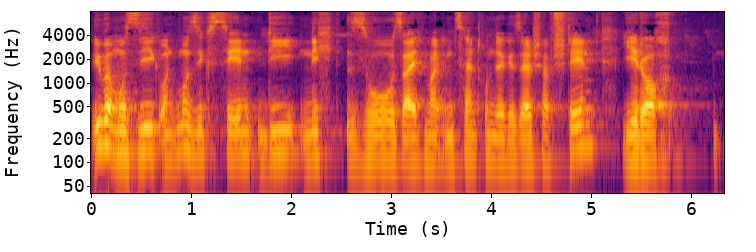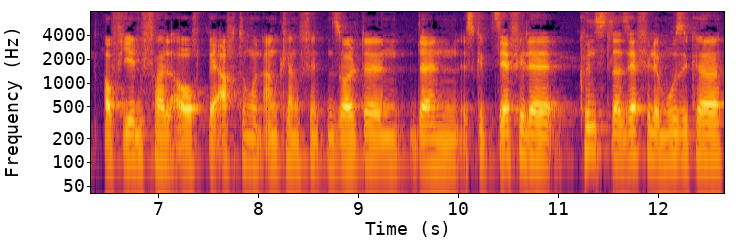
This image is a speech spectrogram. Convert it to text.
über Musik und Musikszenen, die nicht so, sage ich mal, im Zentrum der Gesellschaft stehen. Jedoch auf jeden Fall auch Beachtung und Anklang finden sollten, denn es gibt sehr viele Künstler, sehr viele Musiker,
